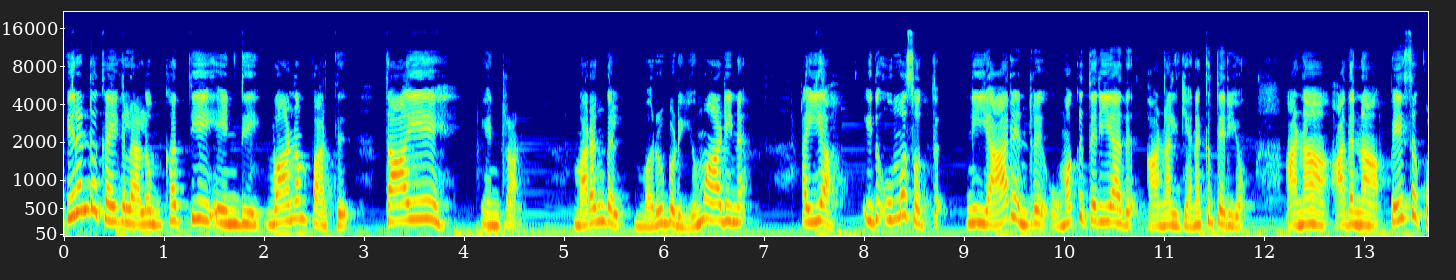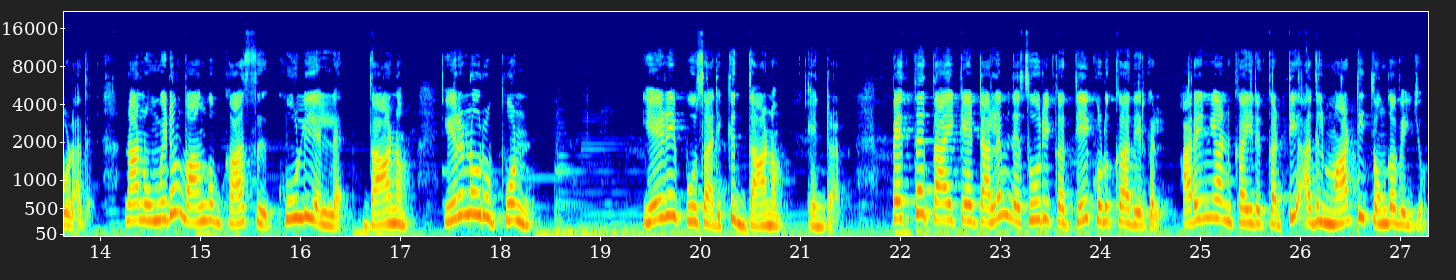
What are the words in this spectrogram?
இரண்டு கைகளாலும் கத்தியை ஏந்தி வானம் பார்த்து தாயே என்றான். மரங்கள் மறுபடியும் ஆடின. ஐயா இது உம சொத்து. நீ யார் என்று உமக்கு தெரியாது ஆனால் எனக்கு தெரியும். ஆனா அதை நான் பேசக்கூடாது. நான் உம்மிடம் வாங்கும் காசு கூலி அல்ல தானம். இருநூறு பொன் ஏழை பூசாரிக்கு தானம் என்றார். பெத்த தாய் கேட்டாலும் இந்த சூரிக்கத்தியை கொடுக்காதீர்கள். அரைஞான் கயிறு கட்டி அதில் மாட்டி தொங்க வையும்.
